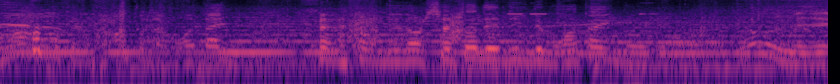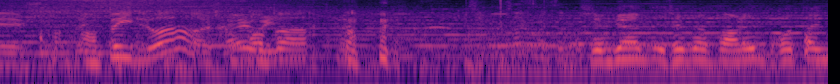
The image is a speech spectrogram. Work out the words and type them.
Non, non, c'est le château de la Bretagne. on est dans le château des Ducs de Bretagne. donc, euh, Non, mais En Pays de Loire Je comprends oui. pas. J'ai bien, j'ai bien parlé de Bretagne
